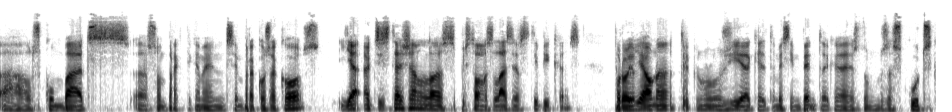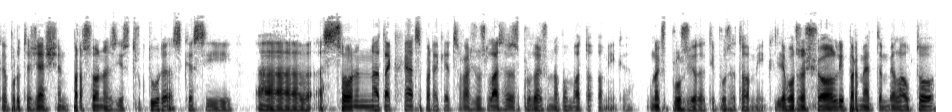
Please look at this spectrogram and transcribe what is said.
els combats eh, són pràcticament sempre cos a cos. Ja existeixen les pistoles làsers típiques, però hi ha una tecnologia que ell també s'inventa, que és d'uns escuts que protegeixen persones i estructures que si eh, són atacats per aquests rajos làser es produeix una bomba atòmica, una explosió de tipus atòmic. Llavors això li permet també a l'autor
